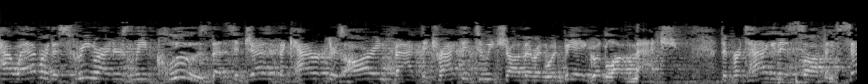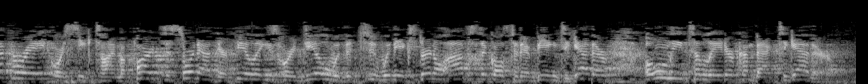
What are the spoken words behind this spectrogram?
However, the screenwriters leave clues that suggest the characters are in fact attracted to each other and would be a good love match. The protagonists often separate or seek time apart to sort out their feelings or deal with the, two, with the external obstacles to their being together, only to later come back together.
